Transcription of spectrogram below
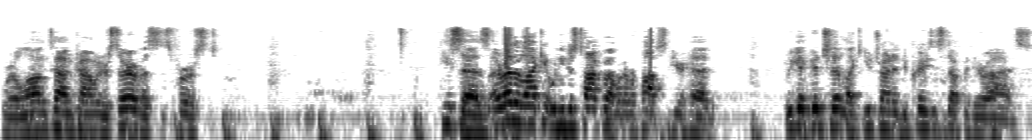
where a long-time commenter Cerebus is first. He says, I rather like it when you just talk about whatever pops into your head. We get good shit like you trying to do crazy stuff with your eyes.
